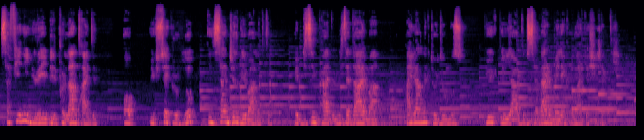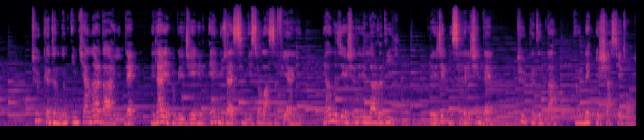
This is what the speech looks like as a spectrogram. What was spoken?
Safiye'nin yüreği bir pırlantaydı. O yüksek ruhlu, insancıl bir varlıktı ve bizim kalbimizde daima hayranlık duyduğumuz büyük bir yardımsever melek olarak yaşayacaktır. Türk kadınının imkanlar dahilinde neler yapabileceğinin en güzel simgesi olan Safiye Ali, yalnızca yaşadığı yıllarda değil, gelecek nesiller için de Türk kadınına örnek bir şahsiyet oldu.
